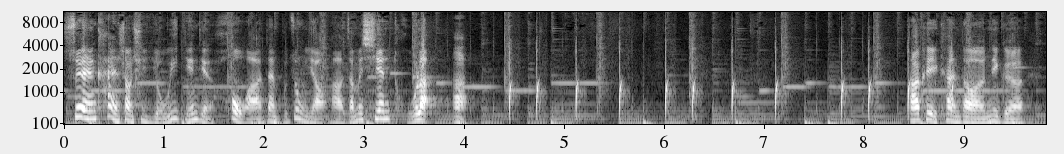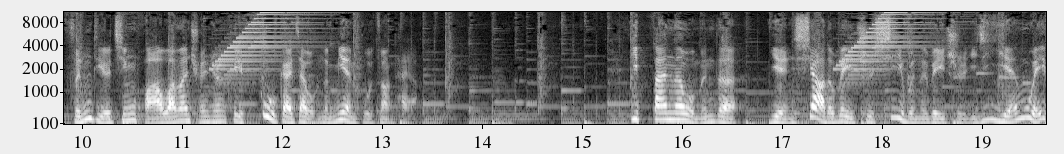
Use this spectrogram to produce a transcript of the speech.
虽然看上去有一点点厚啊，但不重要啊。咱们先涂了啊。大家可以看到那个粉底的精华完完全全可以覆盖在我们的面部状态啊。一般呢，我们的眼下的位置、细纹的位置以及眼尾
